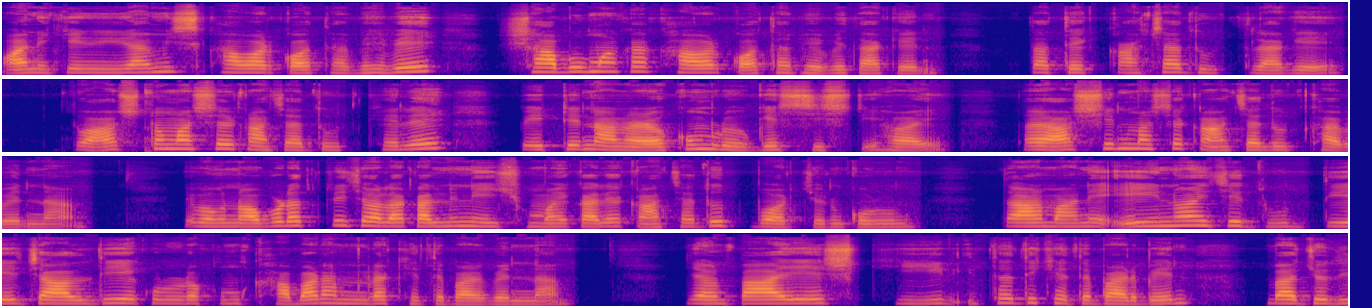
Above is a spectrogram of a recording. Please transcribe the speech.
অনেকে নিরামিষ খাওয়ার কথা ভেবে, সাবু মাখা খাওয়ার কথা ভেবে থাকেন। তাতে কাঁচা দুধ লাগে। তো আষ্ট মাসের কাঁচা দুধ খেলে পেটে নানা রকম রোগের সৃষ্টি হয়। তাই আশ্বিন মাসে কাঁচা দুধ খাবেন না এবং নবরাত্রি চলাকালীন এই সময়কালে কাঁচা দুধ বর্জন করুন। তার মানে এই নয় যে দুধ দিয়ে, জাল দিয়ে কোনো রকম খাবার আপনারা খেতে পারবেন না। যেমন পায়েস, ক্ষীর ইত্যাদি খেতে পারবেন বা যদি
